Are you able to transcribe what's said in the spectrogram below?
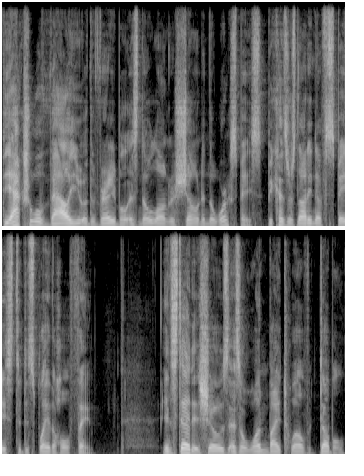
the actual value of the variable is no longer shown in the workspace because there's not enough space to display the whole thing. Instead, it shows as a 1 by 12 double,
